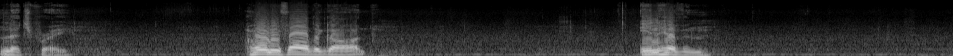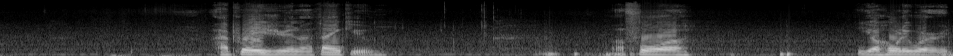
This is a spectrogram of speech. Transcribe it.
Let's pray. Holy Father God, in heaven, I praise you and I thank you for your holy word.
